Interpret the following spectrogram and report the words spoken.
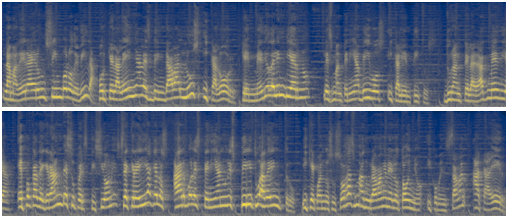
la madera era un símbolo de vida, porque la leña les brindaba luz y calor, que en medio del invierno les mantenía vivos y calientitos. Durante la Edad Media, época de grandes supersticiones, se creía que los árboles tenían un espíritu adentro y que cuando sus hojas maduraban en el otoño y comenzaban a caer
